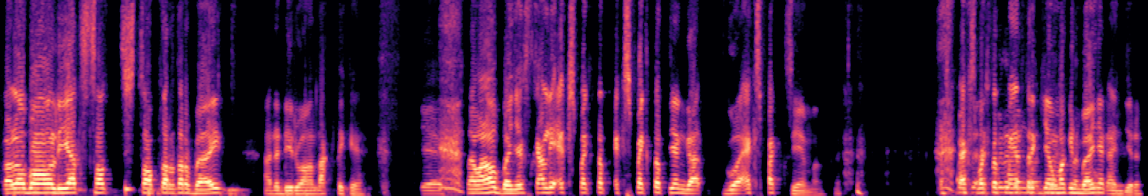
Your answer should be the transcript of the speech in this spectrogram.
Kalau mau lihat stopper terbaik ada di ruang taktik ya. Yes. Lama-lama banyak sekali expected expected yang nggak gue expect sih emang. expected, expected metric yang, yang makin banyak anjir.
